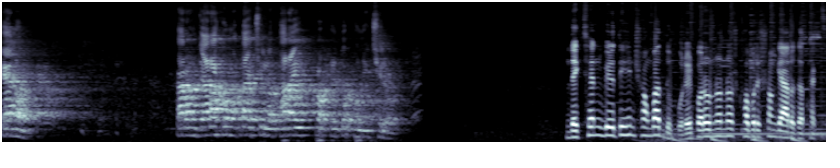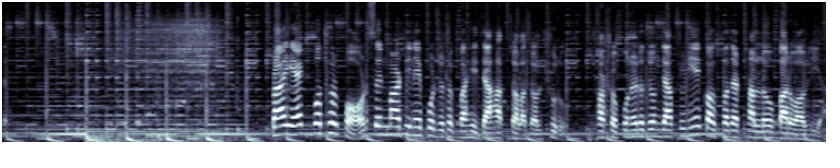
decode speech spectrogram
কেন? কারণ যারা ক্ষমতায় ছিল, তারাই প্রকৃত খুনি ছিল। দেখছেন বিরতিহীন সংবাদ দুপুর, এরপর অন্যান্য খবরের সঙ্গে আরও যা থাকছে। প্রায় এক বছর পর সেন্ট মার্টিনে পর্যটকবাহী জাহাজ চলাচল শুরু। ছশো পনেরো জন যাত্রী নিয়ে কক্সবাজার ছাড়ল বারো আউলিয়া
